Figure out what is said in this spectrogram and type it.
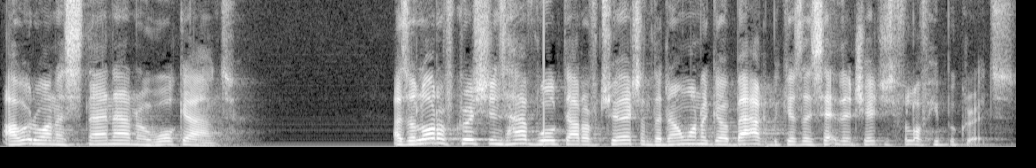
I would want to stand out and walk out. As a lot of Christians have walked out of church and they don't want to go back because they say the church is full of hypocrites.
